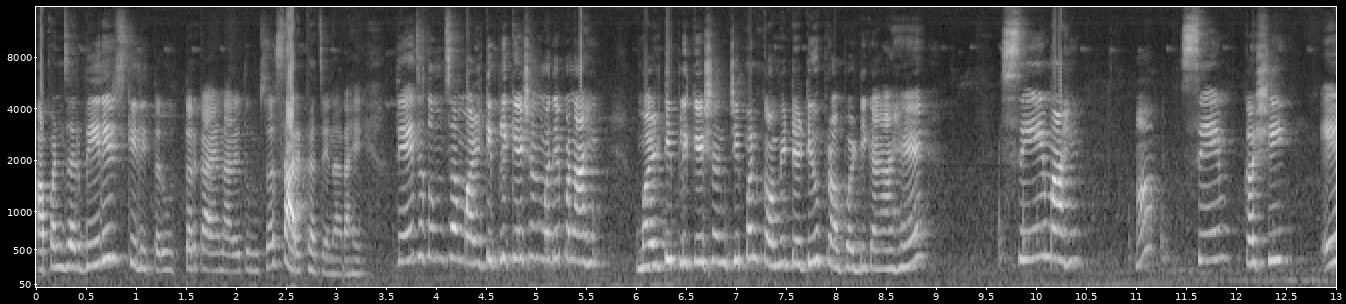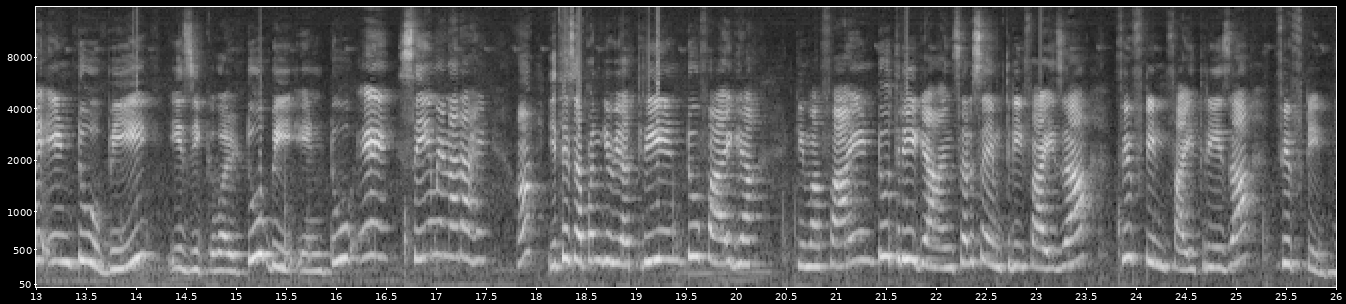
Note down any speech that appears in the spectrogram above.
आपण जर बेरीज केली तर उत्तर काय येणार आहे? तुमचं सारखंच येणार आहे. तेच तुमचं मल्टिप्लिकेशनमध्ये पण आहे. मल्टिप्लिकेशनची पण कम्युटेटिव्ह प्रॉपर्टी काय आहे? सेम आहे. हां? सेम कशी? A into B is equal to B into A same येणार आहे. हां? इथेच आपण घेऊया. थ्री इंटू फाय घ्या किंवा फाय इंटू थ्री घ्या. आन्सर सेम थ्री फाय जा फिफ्टीन फाय थ्री जा फिफ्टीन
